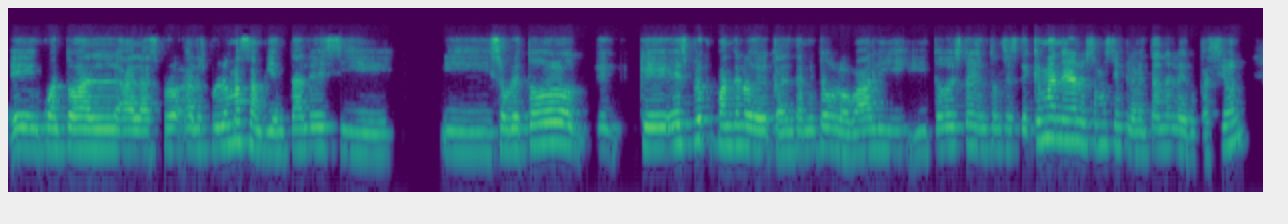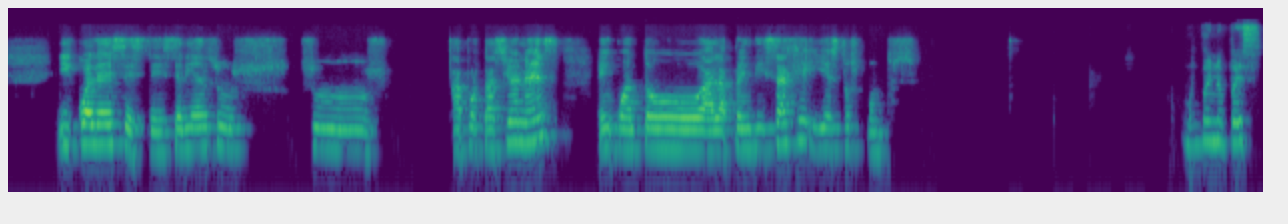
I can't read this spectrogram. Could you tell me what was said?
en cuanto a, los problemas ambientales y, sobre todo que es preocupante lo del calentamiento global y, todo esto. Entonces, ¿de qué manera lo estamos implementando en la educación y cuáles este, serían sus, sus aportaciones en cuanto al aprendizaje y estos puntos? Bueno, pues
